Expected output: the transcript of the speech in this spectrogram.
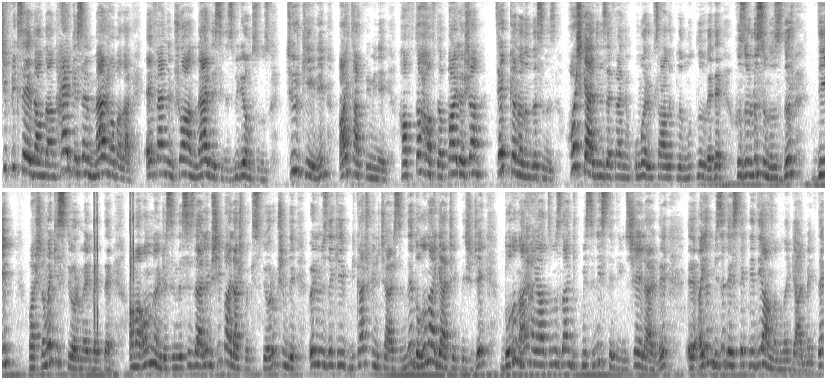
Çiftlik Sevdam'dan herkese merhabalar. Efendim şu an neredesiniz biliyor musunuz? Türkiye'nin ay takvimini hafta hafta paylaşan tek kanalındasınız. Hoş geldiniz efendim. Umarım sağlıklı, mutlu ve de huzurlusunuzdur deyip başlamak istiyorum elbette. Ama onun öncesinde sizlerle bir şey paylaşmak istiyorum. Şimdi önümüzdeki birkaç gün içerisinde Dolunay gerçekleşecek. Dolunay hayatımızdan gitmesini istediğimiz şeylerde e, ayın bizi desteklediği anlamına gelmekte.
